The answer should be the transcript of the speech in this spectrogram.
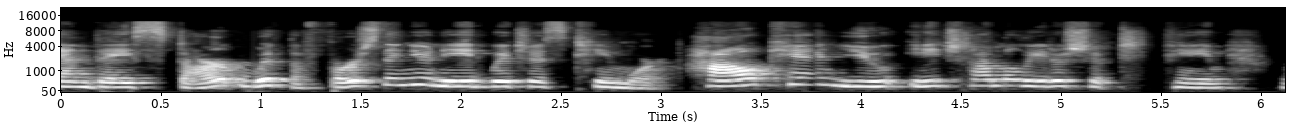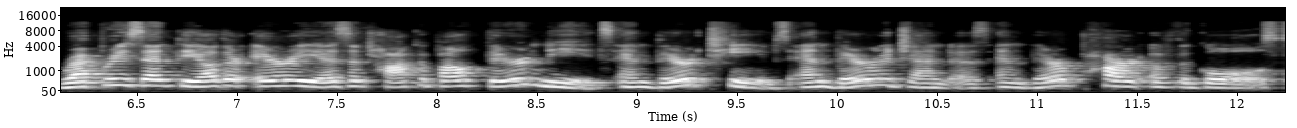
and they start with the first thing you need, which is teamwork. How can you each on the leadership team represent the other areas and talk about their needs and their teams and their agendas and their part of the goals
